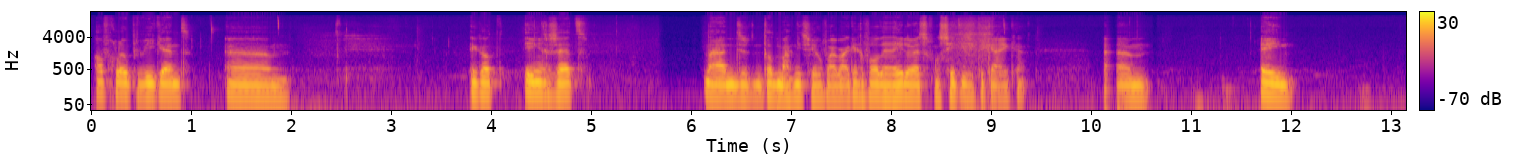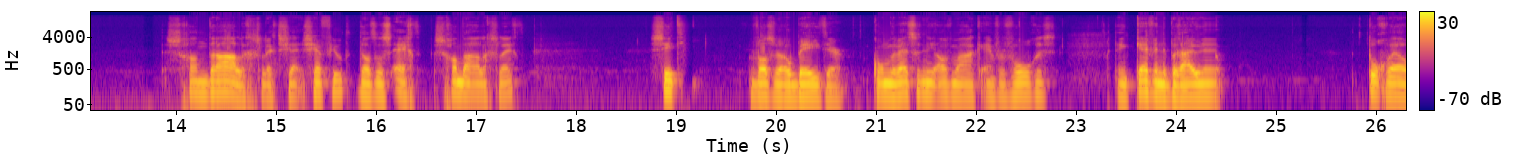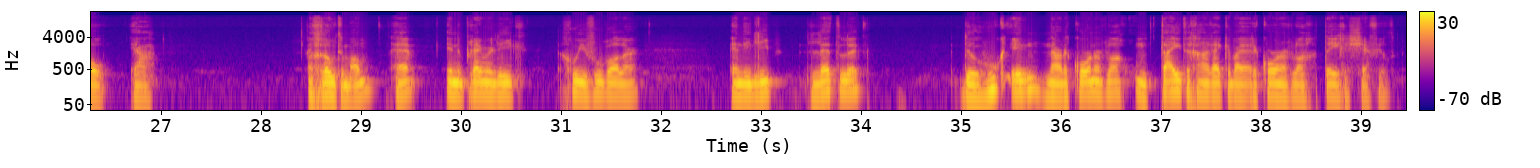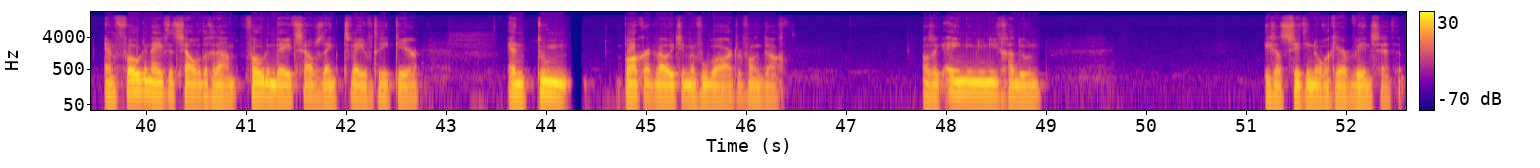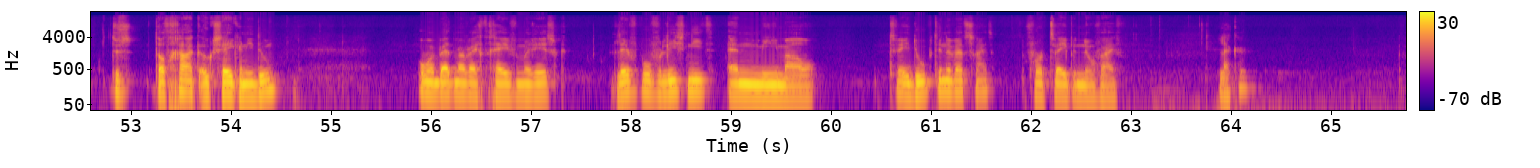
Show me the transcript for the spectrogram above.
afgelopen weekend. ehm, ik had ingezet. Nou, dat maakt niet zo heel veel uit, maar ik heb in ieder geval de hele wedstrijd van City zitten kijken. Eén. schandalig slecht She- Sheffield. Dat was echt schandalig slecht. City was wel beter. Kon de wedstrijd niet afmaken. En vervolgens, denk Kevin de Bruyne, toch wel, ja, een grote man. Hè? In de Premier League, goede voetballer. En die liep letterlijk de hoek in naar de cornervlag om tijd te gaan rekken bij de cornervlag tegen Sheffield. En Foden heeft hetzelfde gedaan. Foden deed het zelfs denk ik twee of drie keer. En toen bakkert wel iets in mijn voetbalhart waarvan ik dacht... Als ik één ding nu niet ga doen... is dat City nog een keer op winst zetten. Dus dat ga ik ook zeker niet doen. Om mijn bed maar weg te geven, mijn risk. Liverpool verliest niet en minimaal twee doelpunten in de wedstrijd. Voor 2,05. Lekker.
